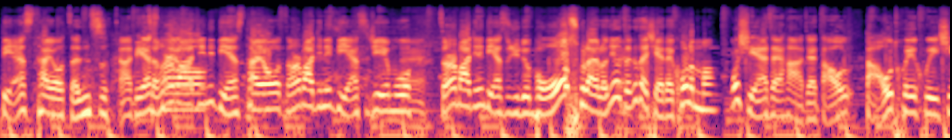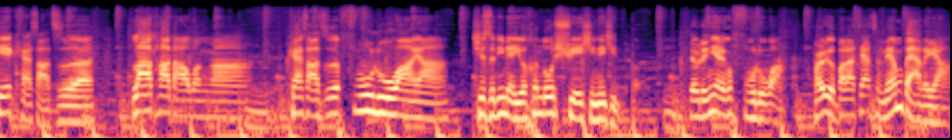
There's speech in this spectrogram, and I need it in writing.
电视台哟，正是啊电正儿八哦经的电视台哟，正儿八经的电视节目哎，正儿八经的电视剧就播出来了。你说这个在现代可能吗？我现在哈在倒倒退回去看啥子邋遢大王啊，看啥子葫芦娃呀，其实里面有很多血腥的镜头，对不对？你看那个葫芦娃，后儿又把它斩成两半了呀，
